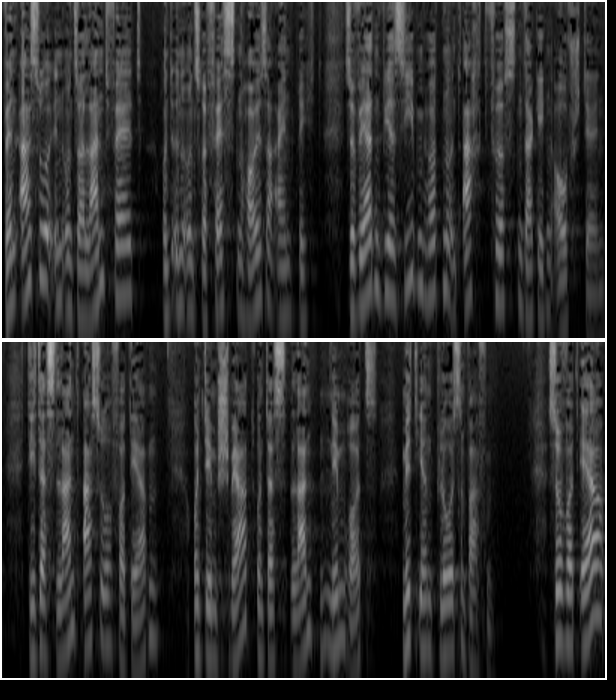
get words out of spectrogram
Wenn Assur in unser Land fällt und in unsere festen Häuser einbricht, so werden wir sieben Hirten und acht Fürsten dagegen aufstellen, die das Land Assur verderben und dem Schwert und das Land Nimrods mit ihren bloßen Waffen. So wird er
